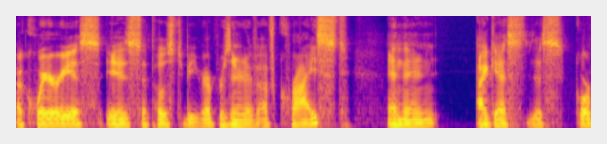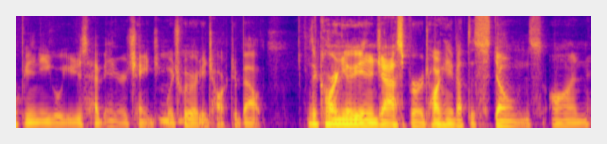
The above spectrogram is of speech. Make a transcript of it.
Aquarius is supposed to be representative of Christ. And then I guess the scorpion eagle you just have interchanging, which we mm-hmm. already talked about. The carnelian and jasper are talking about the stones on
